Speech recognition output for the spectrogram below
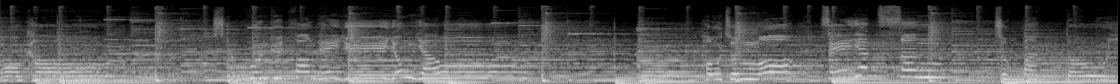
何求？放弃与拥有，耗尽我这一生，捉不到已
